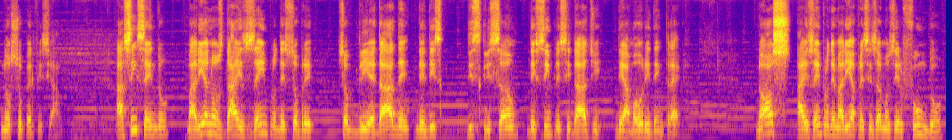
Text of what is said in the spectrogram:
no superficial. Assim sendo, Maria nos dá exemplo de sobre sobriedade, de dis discrição, de simplicidade, de amor e de entrega. Nós, a exemplo de Maria, precisamos ir fundo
